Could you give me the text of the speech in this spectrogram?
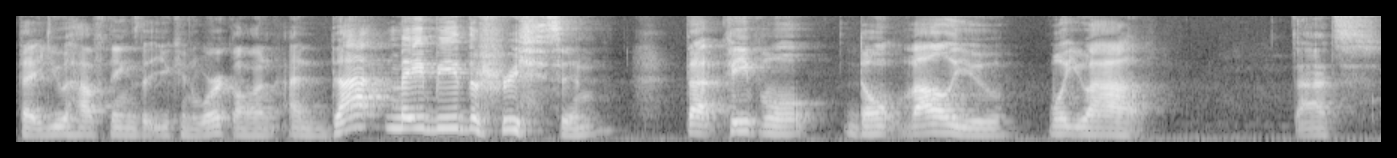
that you have things that you can work on and that may be the reason that people don't value what you have That's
